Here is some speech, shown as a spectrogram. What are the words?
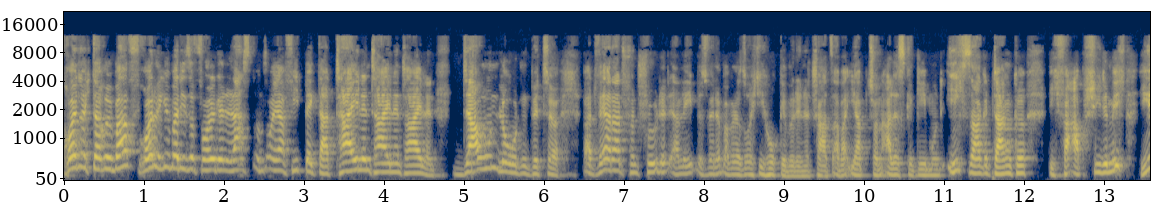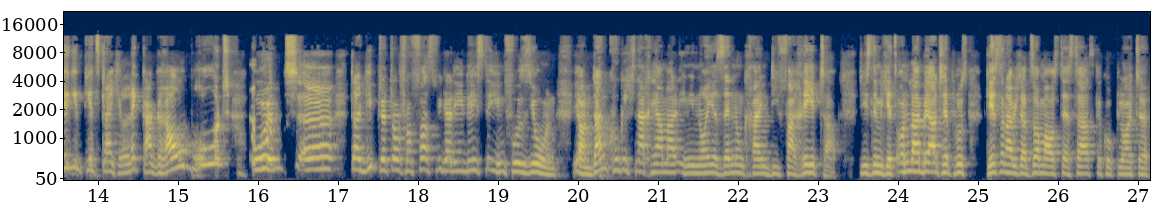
Freut euch darüber, freut euch über diese Folge, lasst uns euer Feedback da teilen, teilen, teilen. Downloaden bitte. Was wäre das für ein schönes Erlebnis, wenn ihr mal wieder so richtig hochgehen würde in den Charts. Aber ihr habt schon alles gegeben und ich sage danke, ich verabschiede mich. Hier gibt jetzt gleich lecker Graubrot und äh, dann gibt es doch schon fast wieder die nächste Infusion. Ja, und dann gucke ich nachher mal in die neue Sendung rein, die Verräter. Die ist nämlich jetzt online bei RTL Plus. Gestern habe ich das Sommer aus der Stars geguckt, Leute.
